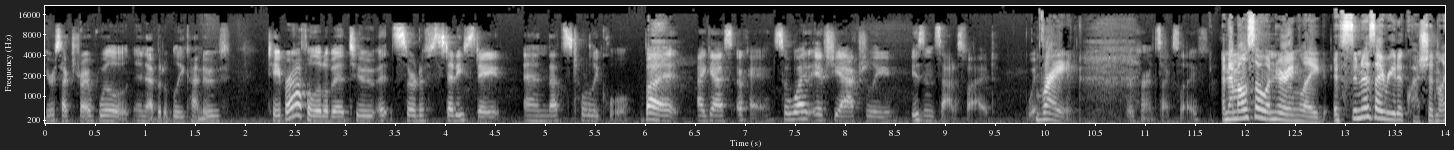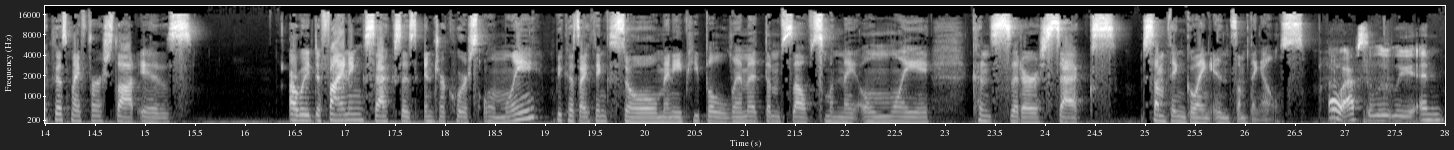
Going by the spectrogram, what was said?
your sex drive will inevitably kind of taper off a little bit to its sort of steady state. And that's totally cool. But I guess, okay, so what if she actually isn't satisfied with Right. her current sex life? And I'm also wondering, like, as soon as I read a question like this, my first thought is, are we defining sex as intercourse only? Because I think so many people limit themselves when they only consider sex something going in something else. Oh, absolutely. And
